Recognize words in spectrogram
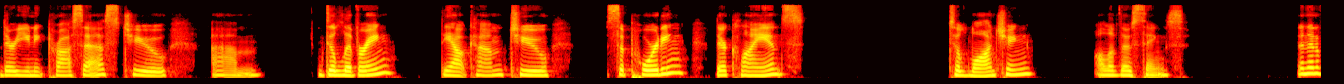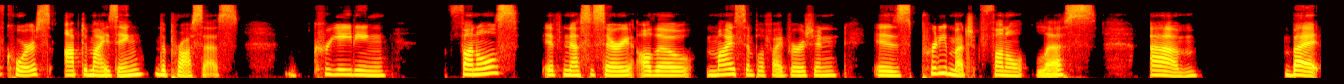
their unique process to um, delivering the outcome to supporting their clients to launching all of those things. And then of course optimizing the process creating funnels if necessary although my simplified version is pretty much funnel less um, but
